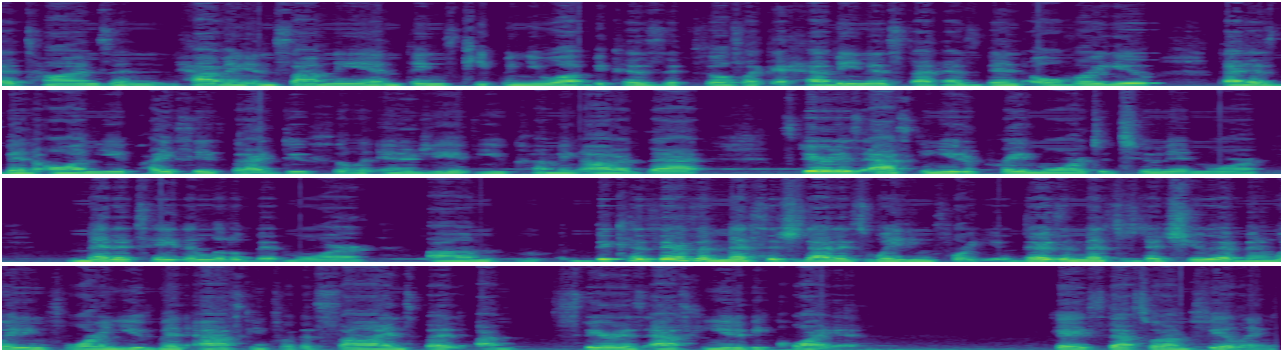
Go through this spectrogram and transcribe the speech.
at times and having insomnia and things keeping you up because it feels like a heaviness that has been over you, that has been on you, Pisces. But I do feel an energy of you coming out of that. Spirit is asking you to pray more, to tune in more, meditate a little bit more, um, because there's a message that is waiting for you. There's a message that you have been waiting for and you've been asking for the signs, but um, Spirit is asking you to be quiet Okay, so that's what I'm feeling.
